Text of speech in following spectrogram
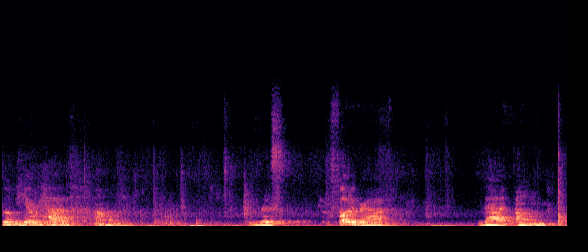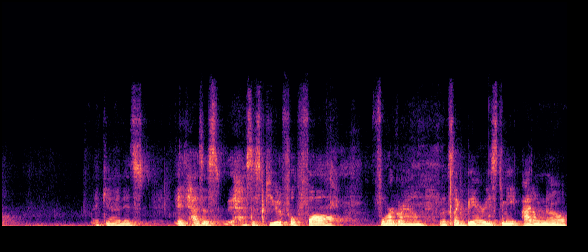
So over here we have, um, this photograph that, um, again, it's, it has this, it has this beautiful fall foreground. It looks like berries to me, I don't know.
